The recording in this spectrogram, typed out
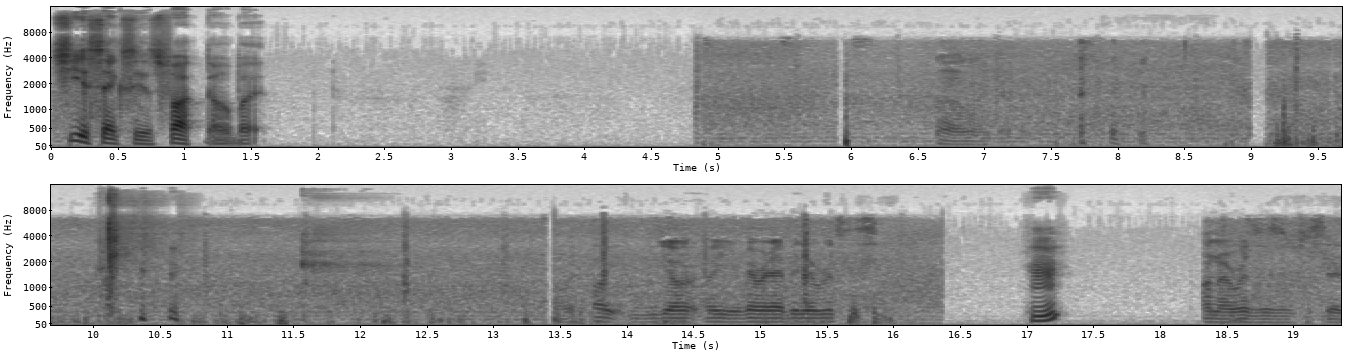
She is sexy as fuck though, but Oh my god. oh, you, remember that video, Rizzes? hmm. Said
